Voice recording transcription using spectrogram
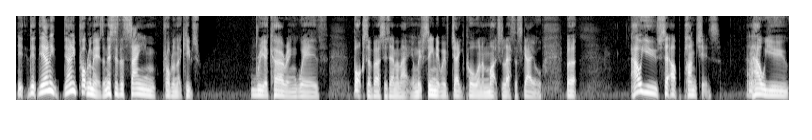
the, the only the only problem is, and this is the same problem that keeps reoccurring with boxer versus MMA. And we've seen it with Jake Paul on a much lesser scale. But how you set up punches and how you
